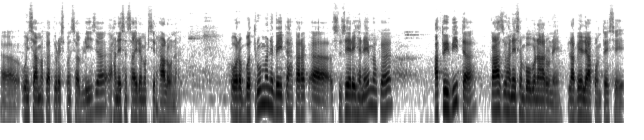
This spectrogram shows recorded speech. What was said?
Uh, o insama que tu responsabiliza, a hanesan saída mak sir halona. Ora botruma ne beita karak uh, suzere hane maka atu evita caso hanesan bobonaru ne labele acontece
